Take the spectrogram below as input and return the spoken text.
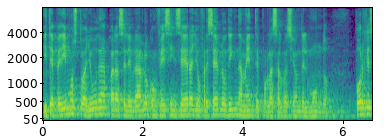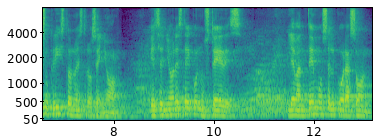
y te pedimos tu ayuda para celebrarlo con fe sincera y ofrecerlo dignamente por la salvación del mundo. Por Jesucristo nuestro Señor. El Señor esté con ustedes. Levantemos el corazón.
